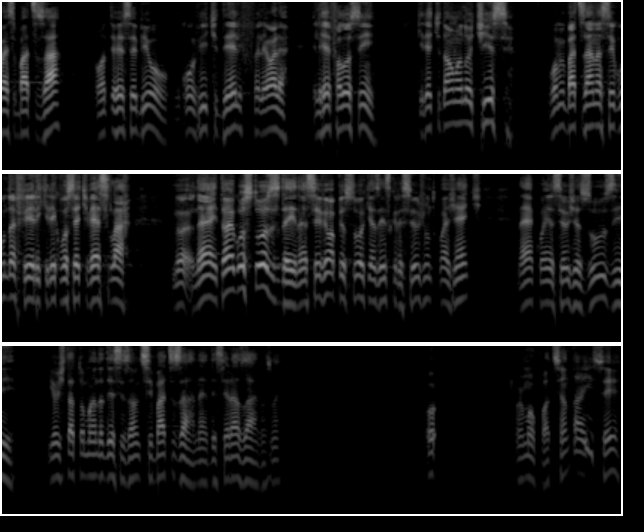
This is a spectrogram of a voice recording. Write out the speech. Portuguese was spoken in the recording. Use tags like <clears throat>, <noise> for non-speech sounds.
que vai se batizar. Ontem eu recebi um, convite dele. Falei, olha, ele falou assim: queria te dar uma notícia. Vou me batizar na segunda-feira e queria que você estivesse lá. Né? Então é gostoso isso daí, né? Você vê uma pessoa que às vezes cresceu junto com a gente, né? conheceu Jesus e, e hoje está tomando a decisão de se batizar, né? descer as águas. Né? Ô, irmão, pode sentar aí, você.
